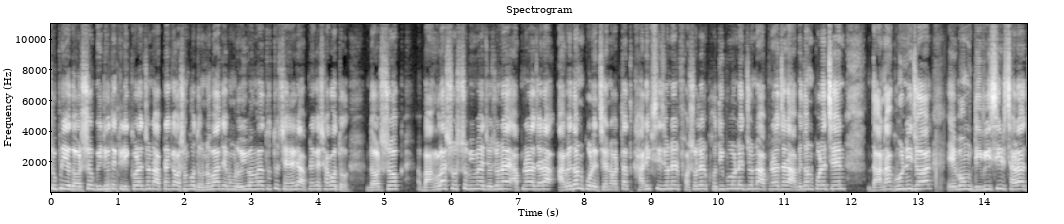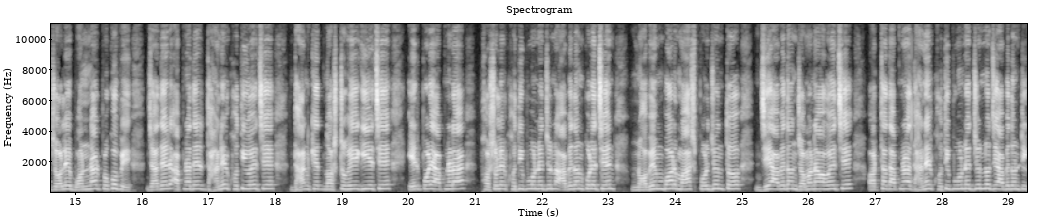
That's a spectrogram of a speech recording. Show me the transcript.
সুপ্রিয় দর্শক, ভিডিওতে ক্লিক করার জন্য আপনাকে অসংখ্য ধন্যবাদ এবং রবি বাংলা তথ্য চ্যানেলে আপনাকে স্বাগত। দর্শক, বাংলা শস্য বীমা যোজনায় আপনারা যারা আবেদন করেছেন, অর্থাৎ খারিফ সিজনের ফসলের ক্ষতিপূরণের জন্য আপনারা যারা আবেদন করেছেন, দানা ঘূর্ণিঝড় এবং ডিভিসির ছাড়া জলে বন্যার প্রকোপে যাদের আপনাদের ধানের ক্ষতি হয়েছে, ধান ক্ষেত নষ্ট হয়ে গিয়েছে, এরপরে আপনারা ফসলের ক্ষতিপূরণের জন্য আবেদন করেছেন, নভেম্বর মাস পর্যন্ত যে আবেদন জমা নেওয়া হয়েছে, অর্থাৎ আপনারা ধানের ক্ষতিপূরণের জন্য যে আবেদনটি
